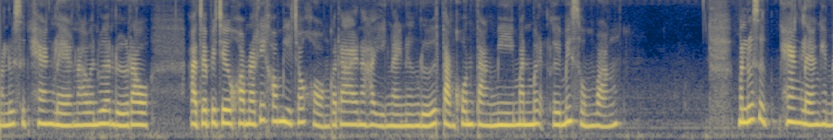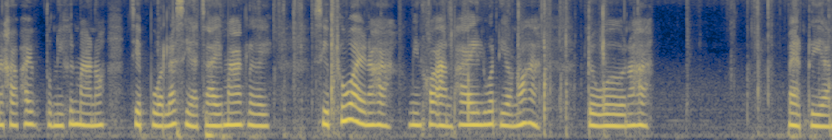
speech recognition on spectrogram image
มันรู้สึกแห้งแล้งนะคะเพื่อนๆหรือเราอาจจะไปเจอความรักที่เขามีเจ้าของก็ได้นะคะ อีกในหนึ่งหรือต่างคนต่างมีมันเลยไม่สมหวัง มันรู้สึกแห้งแล้งเห็นไหมคะไพ่ตรงนี้ขึ้นมาเนาะเจ็บปวดและเสียใจมากเลย สิบถ้วยนะคะ มินขออ่านไพ่รวดเดียวเนาะค่ะเดเวอร์นะคะแปดเหรียญ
